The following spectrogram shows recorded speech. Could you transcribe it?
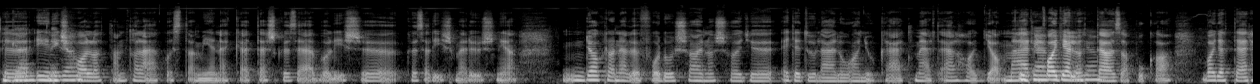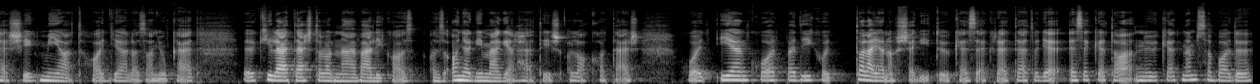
Igen, Én igen. is hallottam, találkoztam ilyenekkel testközelből is, közeli ismerősnél. Gyakran előfordul sajnos, hogy egyedülálló anyukák, mert elhagyja, már igen, vagy előtte igen. az apuka, vagy a terhesség miatt hagyja el az anyukát. kilátástalanná válik az, az anyagi megélhetés, a lakhatás, hogy ilyenkor pedig, hogy találjanak segítők ezekre. Tehát, hogy ezeket a nőket nem szabad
